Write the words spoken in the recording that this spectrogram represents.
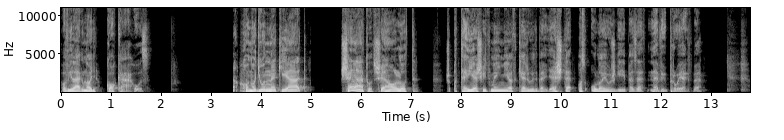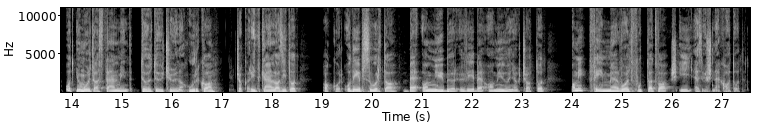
a világ nagy kakához. Ha nagyon nekiállt, se látott, se hallott, és a teljesítmény miatt került be egy este az Olajos Gépezet nevű projektbe. Ott nyomult aztán, mint töltőcsőn a hurka, csak ritkán lazított, akkor odébb szúrta be a műbőr övébe a műanyag csattot, ami fémmel volt futtatva, s így ezüstnek hatott.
